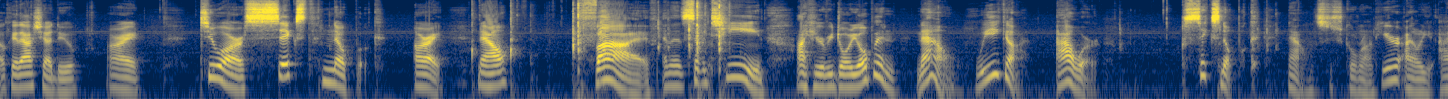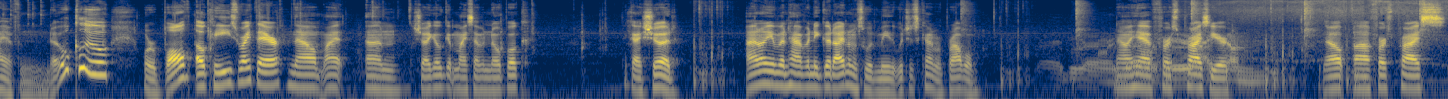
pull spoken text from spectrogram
Okay, that should do. Alright. To our sixth notebook. Alright. Now, five, and then 17. I hear every door you open. Now, we got our sixth notebook. Now, let's just go around here. I don't, I have no clue We're bald. Okay, he's right there. Now, my, um, should I go get my seven notebook? I think I should. I don't even have any good items with me, which is kind of a problem. Now I have first prize here. Nope, uh, first prize.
